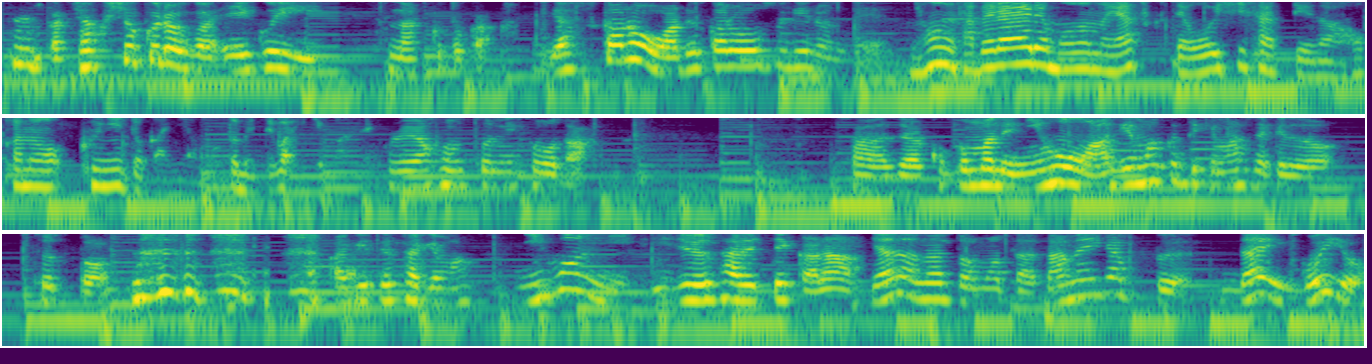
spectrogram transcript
なんか着色料がえぐいスナックとか。安かろう悪かろうすぎるんで、日本で食べられるものの安くて美味しさっていうのは他の国とかには求めてはいけません。これは本当にそうだ。さあ、じゃあここまで日本を上げまくってきましたけど、ちょっと 上げて下げます。日本に移住されてから嫌だなと思ったダメギャップ第5位をお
